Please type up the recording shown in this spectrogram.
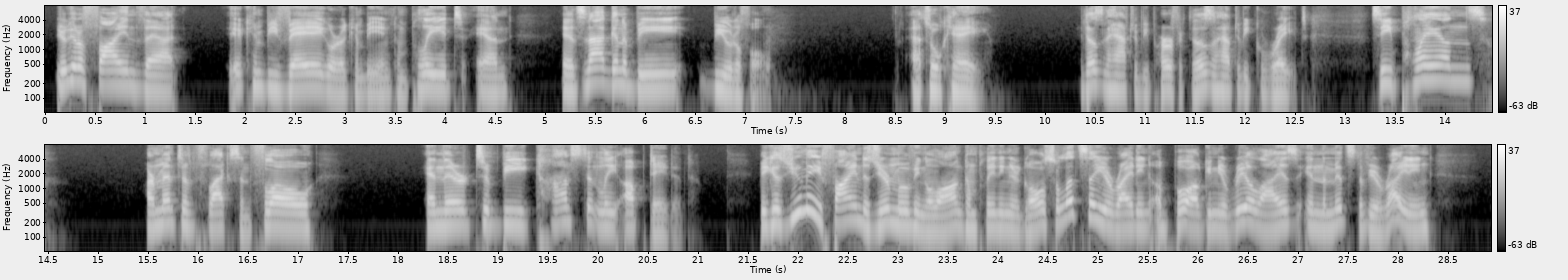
you're going to find that it can be vague or it can be incomplete and it's not going to be beautiful. That's okay. It doesn't have to be perfect, it doesn't have to be great. See, plans are meant to flex and flow, and they're to be constantly updated. Because you may find as you're moving along, completing your goals. So let's say you're writing a book and you realize in the midst of your writing,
